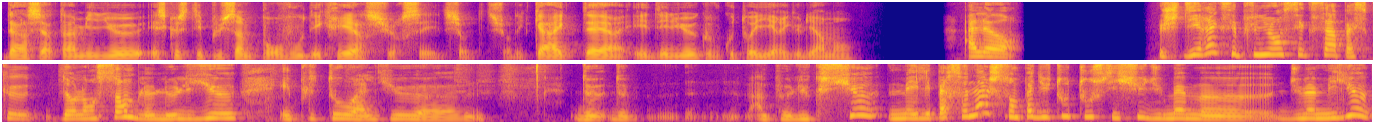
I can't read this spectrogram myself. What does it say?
d'un certain milieu. Est-ce que c'était plus simple pour vous d'écrire sur, ces, sur, sur des caractères et des lieux que vous côtoyez régulièrement? Alors, je dirais que c'est plus nuancé que ça, parce que dans l'ensemble, le lieu est plutôt un lieu euh, un peu luxueux, mais les personnages sont pas du tout tous issus du même, euh, du même milieu.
